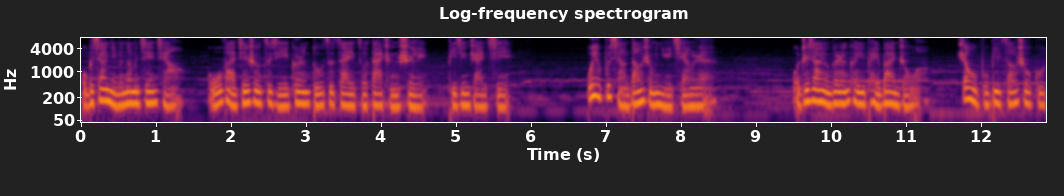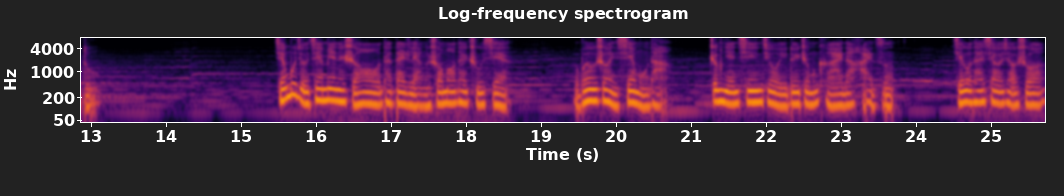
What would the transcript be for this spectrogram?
我不像你们那么坚强。”我无法接受自己一个人独自在一座大城市里披荆斩棘，我也不想当什么女强人，我只想有个人可以陪伴着我，让我不必遭受孤独。前不久见面的时候，他带着两个双胞胎出现，有朋友说很羡慕他，这么年轻就有一对这么可爱的孩子，结果他笑一笑说：“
